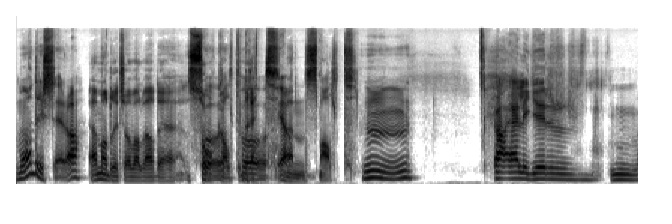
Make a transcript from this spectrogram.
Modric der, da. Ja, Modric og Valverde såkalt På- på- bredt, ja. men smalt. Mm. Ja, jeg ligger mm,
